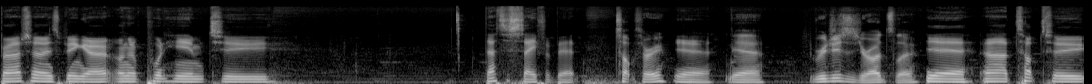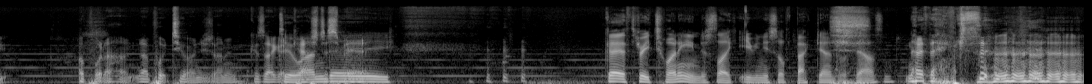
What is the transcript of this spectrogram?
Baritone's Bingo. I'm going to put him to. That's a safer bet. Top three. Yeah. Yeah. Reduces your odds though. Yeah. Uh, top two. I'll put a hundred. I put two hundreds on him because I got Two cash to spare. Go to 320 and just like even yourself back down to a thousand. No thanks. uh,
